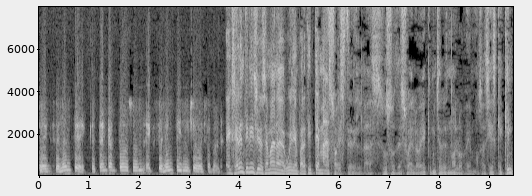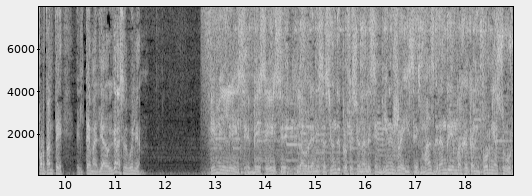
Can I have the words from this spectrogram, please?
Excelente, que tengan todos un excelente inicio de semana. Excelente inicio de semana, William. Para ti, temazo este de los usos de suelo, eh, que muchas veces no lo vemos. Así es que qué importante el tema el día de hoy. Gracias, William. MLS BCS, la organización de profesionales en bienes raíces más grande en Baja California Sur,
